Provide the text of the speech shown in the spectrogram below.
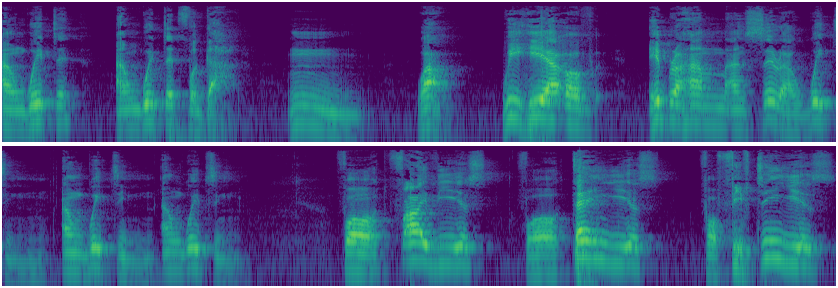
and waited and waited for God. Mm. Wow. We hear of Abraham and Sarah waiting and waiting and waiting for five years, for 10 years, for 15 years,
